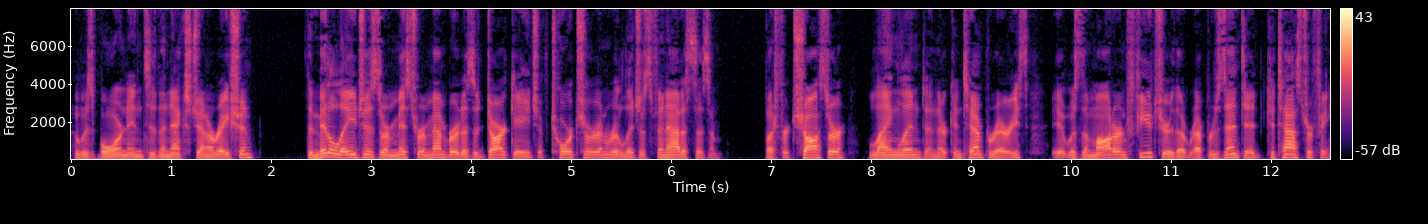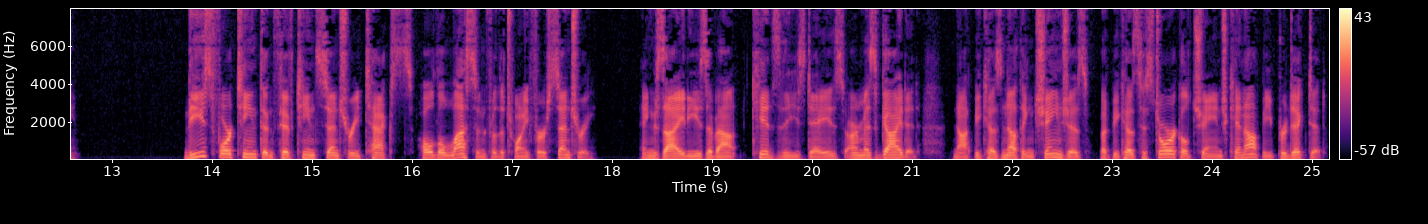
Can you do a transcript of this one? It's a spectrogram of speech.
who was born into the next generation? The Middle Ages are misremembered as a dark age of torture and religious fanaticism. But for Chaucer, Langland, and their contemporaries, it was the modern future that represented catastrophe. These 14th and 15th century texts hold a lesson for the 21st century. Anxieties about kids these days are misguided, not because nothing changes, but because historical change cannot be predicted.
